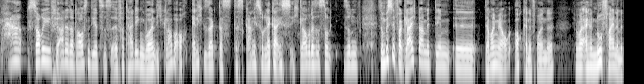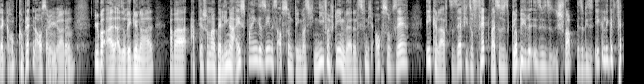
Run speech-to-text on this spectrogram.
ja, sorry für alle da draußen, die jetzt das äh, verteidigen wollen. Ich glaube auch, ehrlich gesagt, dass das gar nicht so lecker ist. Ich glaube, das ist so ein, so ein, so ein bisschen vergleichbar mit dem, äh, da mache ich mir auch, auch keine Freunde. Ich mache einfach nur Feinde mit der kom kompletten Aussage gerade. Überall, also regional. Aber habt ihr schon mal Berliner Eisbein gesehen? Das ist auch so ein Ding, was ich nie verstehen werde. Das finde ich auch so sehr ekelhaft, so sehr viel so Fett, weißt du, dieses gloppige, dieses Schwapp, also dieses ekelige Fett.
